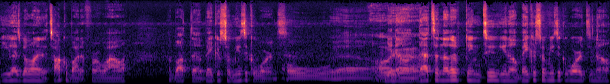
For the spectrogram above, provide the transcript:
you guys been wanting to talk about it for a while, about the Bakersfield Music Awards. Oh yeah. Oh, you know, yeah. that's another thing too. You know, Bakersfield Music Awards. You know,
